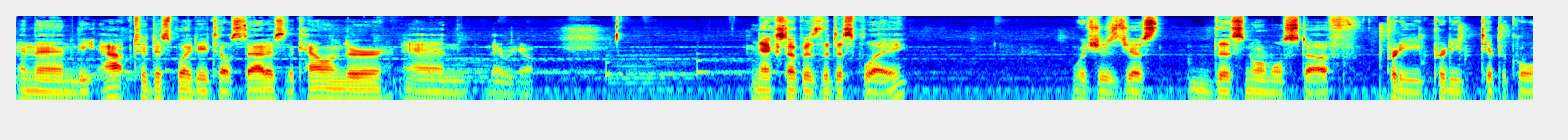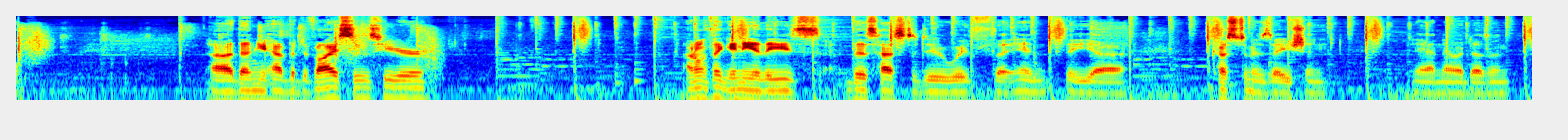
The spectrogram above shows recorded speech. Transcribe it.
And then the app to display detail status, the calendar, and there we go. Next up is the display, which is just this normal stuff. Pretty, pretty typical. Uh, then you have the devices here. I don't think any of these, this has to do with the, in, the uh, customization. Yeah, no it doesn't.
